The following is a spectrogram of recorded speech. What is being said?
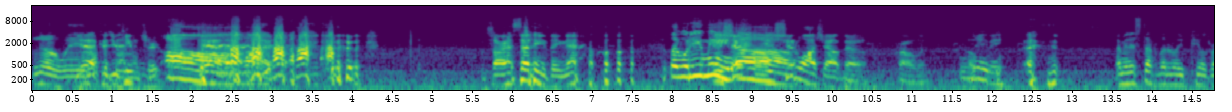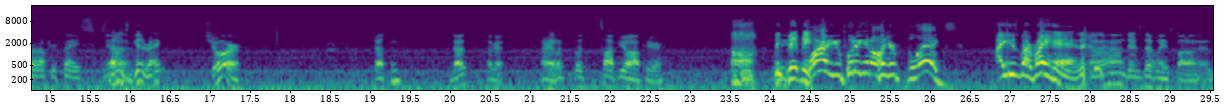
No way. Yeah, because you keep- Batman Shirt. Oh. Yeah, that's why. I'm sorry I said anything now. Like, what do you mean? it, should, Oh. it should wash out though, probably. Maybe. I mean, this stuff literally peels right off your face. Yeah. Sounds good, right? Sure. Justin, does okay. All right, Okay. let's let's top you off here. Oh, they bit me. Why are you putting it on your legs? I use my right hand. Uh huh. There's definitely a spot on it.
